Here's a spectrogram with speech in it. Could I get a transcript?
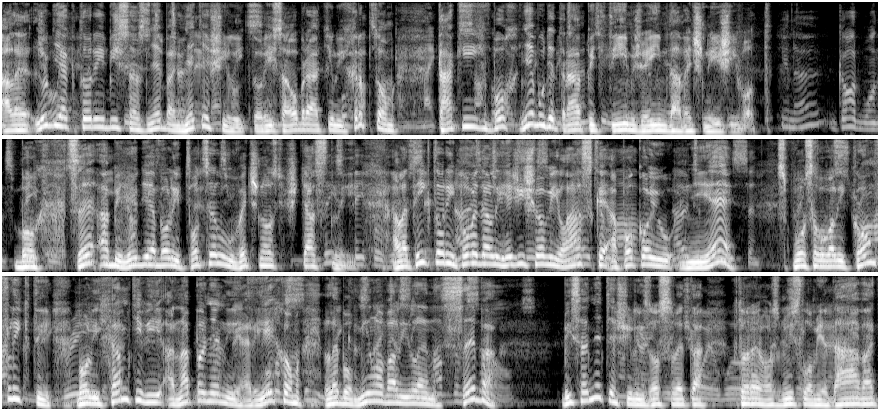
Ale ľudia, ktorí by sa z neba netešili, ktorí sa obrátili chrbtom, takých Boh nebude trápiť tým, že im dá väčší život. Boh chce, aby ľudia boli po celú väčnosť šťastní. Ale tí, ktorí povedali Ježišovi láske a pokoju nie, spôsobovali konflikty, boli chamtiví a naplnení hriechom, lebo milovali len seba, by sa netešili zo sveta, ktorého zmyslom je dávať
